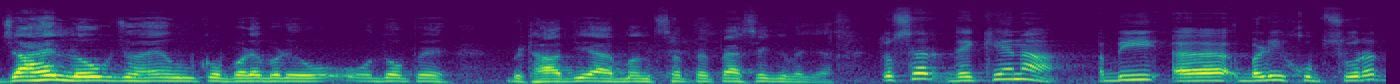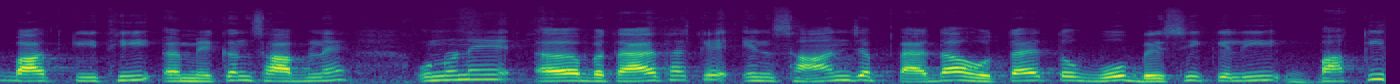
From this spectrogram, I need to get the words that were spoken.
ज़ाहिर लोग जो हैं उनको बड़े बड़े उहदों पे बिठा दिया मनसब पे पैसे की वजह से। तो सर देखिए ना अभी बड़ी खूबसूरत बात की थी मेकन साहब ने। उन्होंने बताया था कि इंसान जब पैदा होता है तो वो बेसिकली बाकी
